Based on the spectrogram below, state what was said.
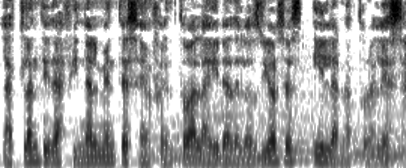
la Atlántida finalmente se enfrentó a la ira de los dioses y la naturaleza,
